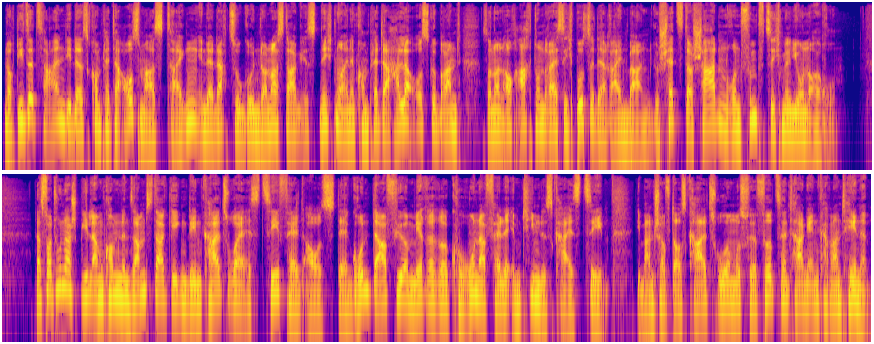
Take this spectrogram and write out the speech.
Noch diese Zahlen, die das komplette Ausmaß zeigen. In der Nacht zu Gründonnerstag ist nicht nur eine komplette Halle ausgebrannt, sondern auch 38 Busse der Rheinbahn. Geschätzter Schaden rund 50 Millionen Euro. Das Fortuna-Spiel am kommenden Samstag gegen den Karlsruher SC fällt aus. Der Grund dafür mehrere Corona-Fälle im Team des KSC. Die Mannschaft aus Karlsruhe muss für 14 Tage in Quarantäne.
